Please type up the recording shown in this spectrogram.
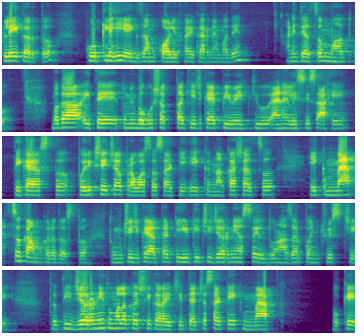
प्ले करतं कुठलीही एक्झाम क्वालिफाय करण्यामध्ये आणि त्याचं महत्त्व बघा इथे तुम्ही बघू शकता की जे काय पी वाय क्यू ॲनालिसिस आहे ते काय असतं? परीक्षेच्या प्रवासासाठी एक नकाशाचं एक मॅपचं काम करत असतं. तुमची जी काय आता टी ई टीची जर्नी असेल दोन हजार पंचवीसची तर ती जर्नी तुम्हाला कशी करायची? त्याच्यासाठी एक मॅप ओके?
